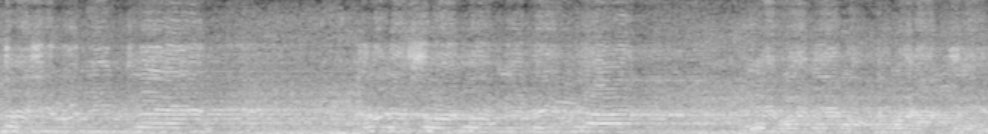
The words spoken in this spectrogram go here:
জসিমুদ্দিন জেল সদস্য টঙ্গী প্রেস বক্তব্য রাখছেন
